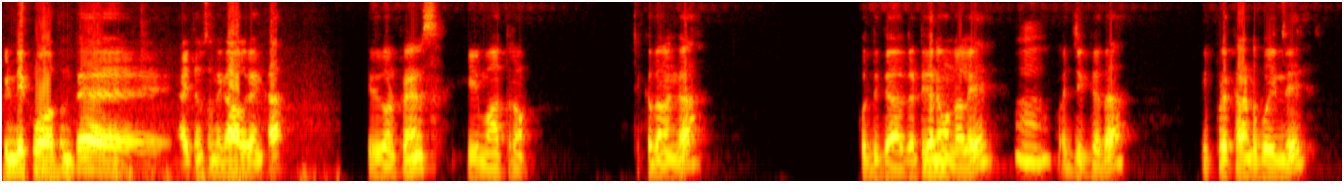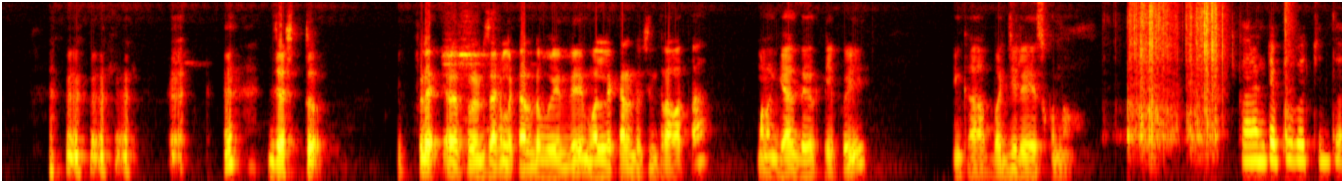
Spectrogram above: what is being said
పిండి ఎక్కువ అవుతుంటే ఐటమ్స్ అన్నీ కావాలి ఇంకా. ఇదిగోండి ఫ్రెండ్స్ ఈ మాత్రం చిక్కదనంగా కొద్దిగా గట్టిగానే ఉండాలి. ఉమ్. బజ్జికి కదా ఇప్పుడే కరెంట్ పోయింది. జస్ట్ ఇప్పుడే ఒక రెండు సెకండ్లు కరెంట్ పోయింది మళ్ళీ కరెంట్ వచ్చిన తర్వాత మనం గ్యాస్ దగ్గరికి వెళ్ళిపోయి ఇంకా బజ్జీలు వేసుకున్నాం. కరెంట్ ఎప్పుడు వచ్చిందో?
